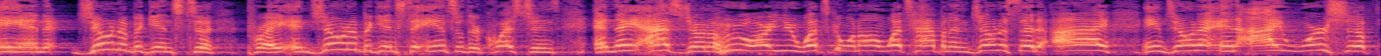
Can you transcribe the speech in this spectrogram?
and Jonah begins to pray and Jonah begins to answer their questions. And they ask Jonah, who are you? What's going on? What's happening? And Jonah said, I am Jonah and I worship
